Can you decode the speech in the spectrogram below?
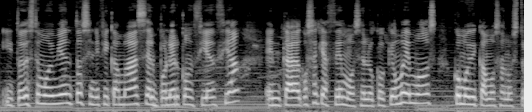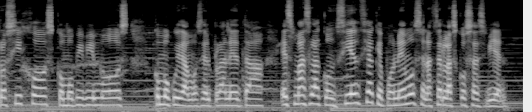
y todo este movimiento significa más el poner conciencia en cada cosa que hacemos, en lo que comemos, cómo dedicamos a nuestros hijos, cómo vivimos, cómo cuidamos del planeta. Es más la conciencia que ponemos en hacer las cosas bien.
